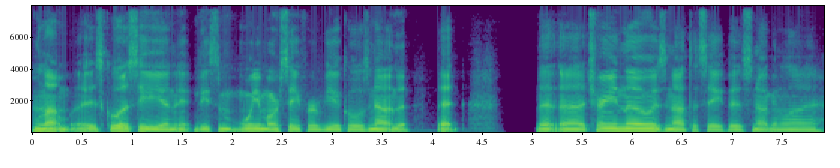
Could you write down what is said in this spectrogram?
Lot, It's cool to see and these way more safer vehicles. Now that that that uh, train though is not the safest. Not gonna lie.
